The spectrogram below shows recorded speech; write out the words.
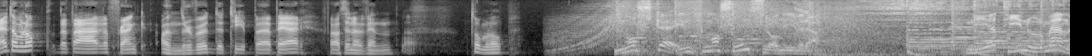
Jeg tommel opp. Dette er Frank Underwood-type PR fra Synnøve ja. Tommel opp. Norske informasjonsrådgivere. Ni av ti nordmenn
